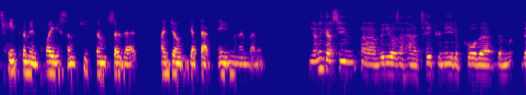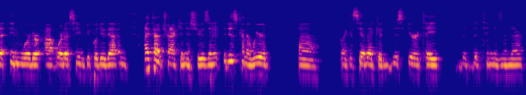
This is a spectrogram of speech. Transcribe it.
tape them in place and keep them so that I don't get that pain when I'm running. Yeah, I think I've seen uh, videos on how to tape your knee to pull the, the the inward or outward. I've seen people do that, and I've had tracking issues, and it, it is kind of weird. Uh, but I can see how that could just irritate the, the tendons in there.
